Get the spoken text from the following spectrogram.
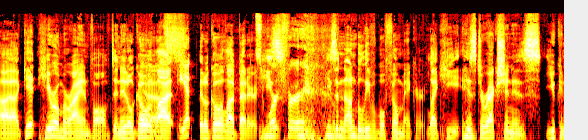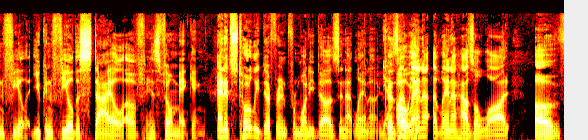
uh, get Hiro Murai involved, and it'll go a lot. Yep. it'll go a lot better. It's worked for he's an unbelievable filmmaker. Like he, his direction is you can feel it. You can feel the style of his filmmaking. and it's totally different from what he does in Atlanta Yeah. because Oh, yeah. Atlanta Atlanta has a lot of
